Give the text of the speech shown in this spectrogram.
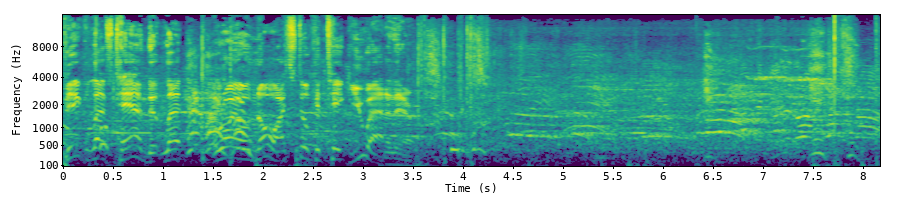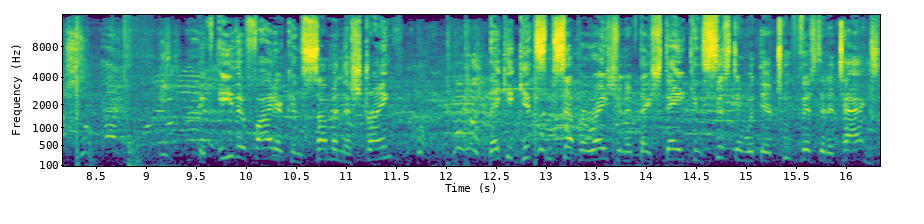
big left hand that let Arroyo know I still could take you out of there. If either fighter can summon the strength, they could get some separation if they stayed consistent with their two-fisted attacks.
